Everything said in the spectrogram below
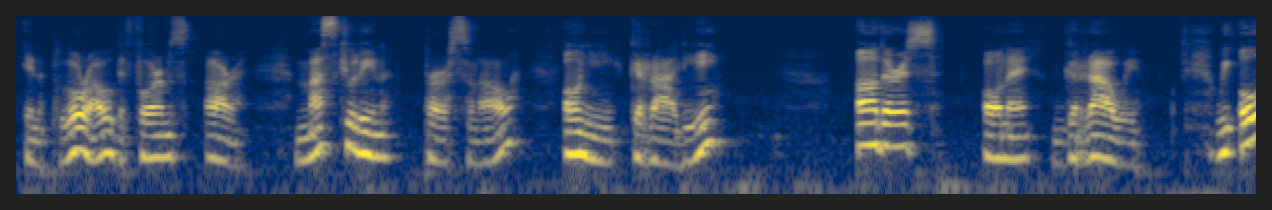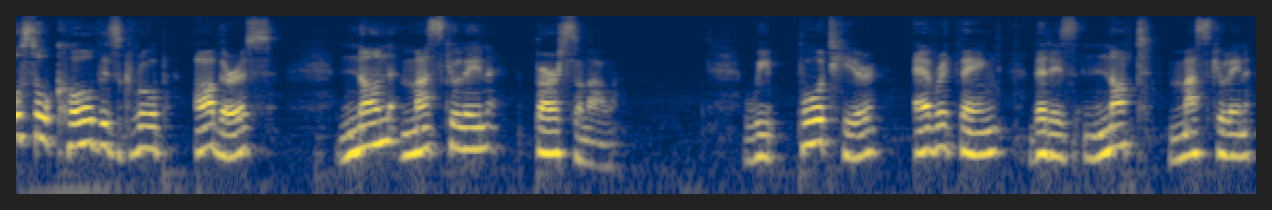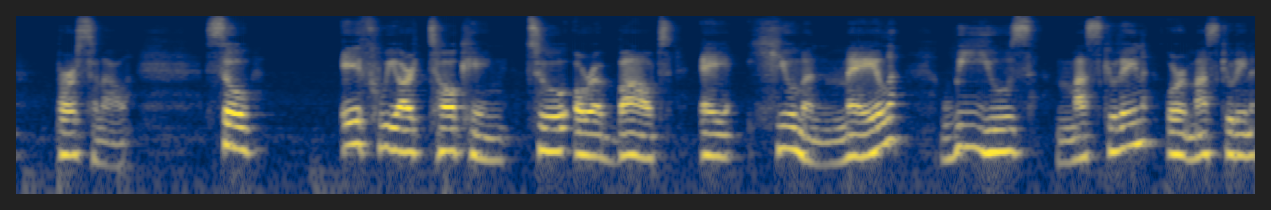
In plural, the forms are masculine personal, oni grali, others one grały. We also call this group others non-masculine personal. We put here everything that is not masculine personal. So if we are talking to or about a human male, we use masculine or masculine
